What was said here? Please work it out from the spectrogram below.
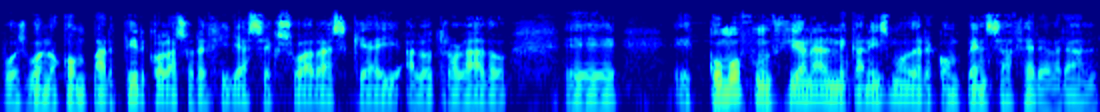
pues bueno, compartir con las orejillas sexuadas que hay al otro lado eh, cómo funciona el mecanismo de recompensa cerebral,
